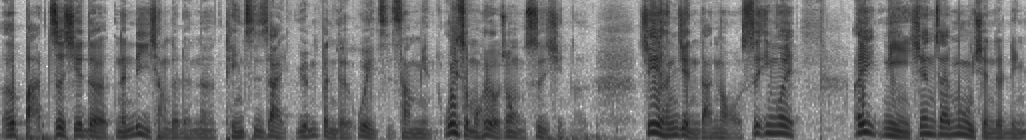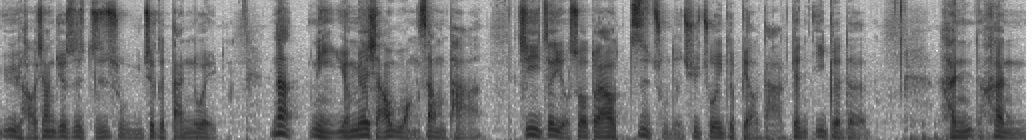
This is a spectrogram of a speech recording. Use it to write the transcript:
而把这些的能力强的人呢，停滞在原本的位置上面。为什么会有这种事情呢？其实很简单哦，是因为，诶，你现在目前的领域好像就是只属于这个单位，那你有没有想要往上爬？其实这有时候都要自主的去做一个表达，跟一个的。很很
